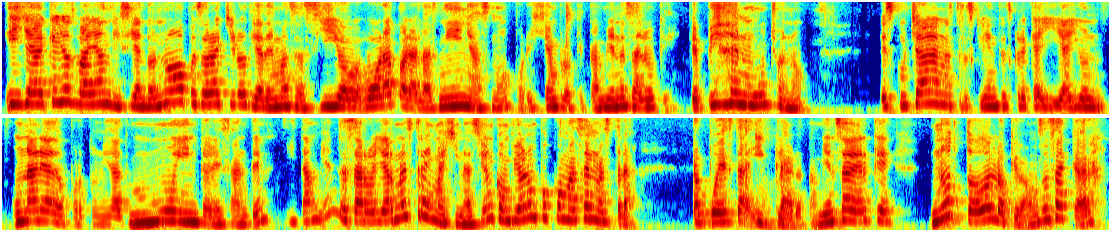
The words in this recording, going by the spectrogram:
Y ya que ellos vayan diciendo, no, pues ahora quiero diademas así, o ahora para las niñas, ¿no? Por ejemplo, que también es algo que, que piden mucho, ¿no? Escuchar a nuestros clientes, creo que allí hay un, un área de oportunidad muy interesante y también desarrollar nuestra imaginación, confiar un poco más en nuestra propuesta y claro, también saber que no todo lo que vamos a sacar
